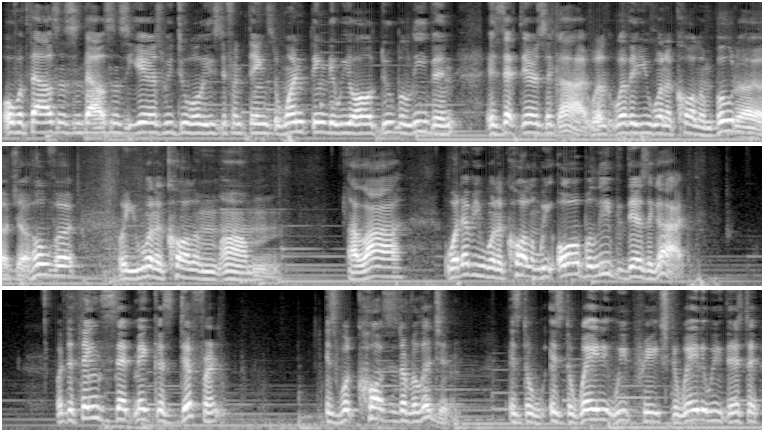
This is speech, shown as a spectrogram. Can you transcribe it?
over thousands and thousands of years, we do all these different things. The one thing that we all do believe in is that there's a God. Whether you want to call him Buddha or Jehovah, or you want to call him um, Allah, whatever you want to call him, we all believe that there's a God. But the things that make us different is what causes the religion. Is the is the way that we preach, the way that we this, the,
